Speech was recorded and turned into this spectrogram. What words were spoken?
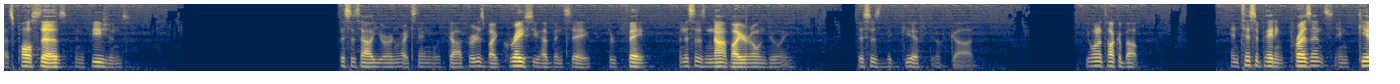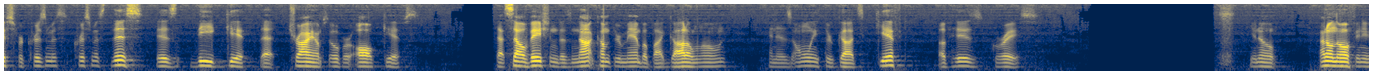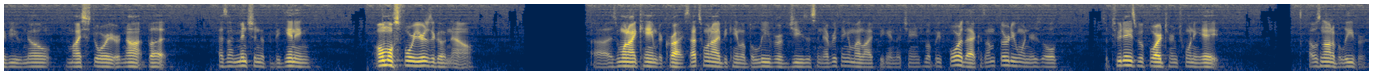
As Paul says in Ephesians, this is how you earn right standing with God. For it is by grace you have been saved, through faith. And this is not by your own doing. This is the gift of God. You want to talk about anticipating presents and gifts for Christmas? Christmas, this is the gift that triumphs over all gifts. That salvation does not come through man, but by God alone and it is only through God's gift of His grace. You know, I don't know if any of you know my story or not, but as I mentioned at the beginning, almost four years ago now, uh, is when I came to Christ. That's when I became a believer of Jesus and everything in my life began to change. But before that, because I'm 31 years old, so two days before I turned 28, I was not a believer.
